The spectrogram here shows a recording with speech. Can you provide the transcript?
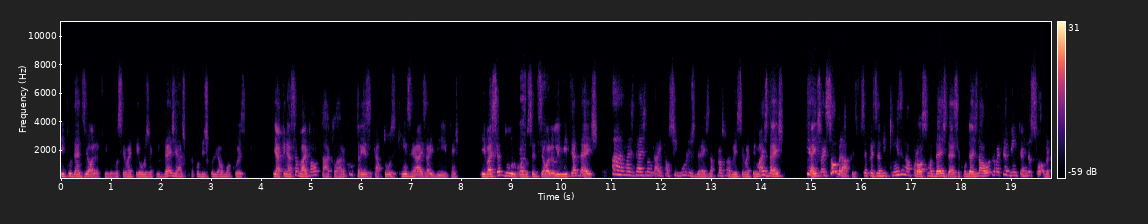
e puder dizer, olha, filho, você vai ter hoje aqui 10 reais para poder escolher alguma coisa. E a criança vai voltar, claro, com 13, 14, 15 reais aí de itens. E vai ser duro quando você dizer, olha, o limite é 10. Ah, mas 10 não dá, então segure os 10. Na próxima vez você vai ter mais 10 e aí vai sobrar, porque se você precisa de 15, na próxima 10 dessa com 10 da outra vai ter 20, ainda sobra.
